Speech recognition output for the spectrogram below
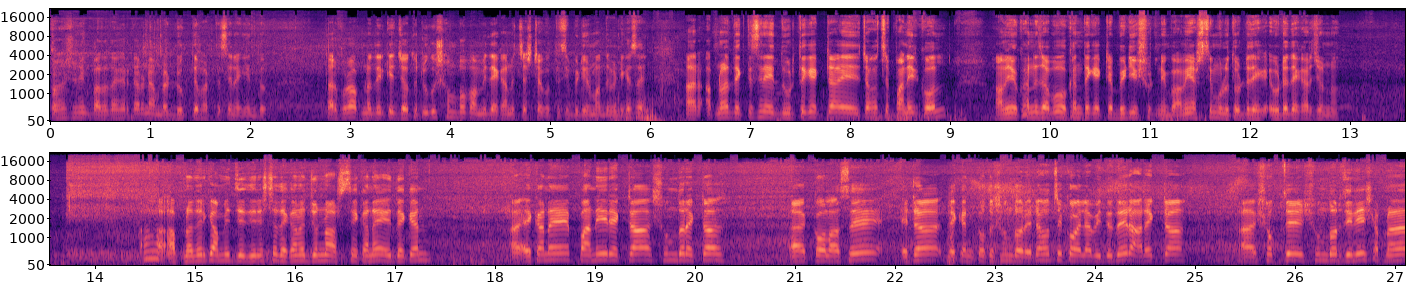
প্রশাসনিক বাধা থাকার কারণে আমরা ঢুকতে পারতেছি না কিন্তু। তারপরে আপনাদেরকে যতটুকু সম্ভব আমি দেখানোর চেষ্টা করতেছি ভিডিওর মাধ্যমে, ঠিক আছে? আর আপনারা দেখতেছেন এই দূর থেকে একটা, এটা হচ্ছে পানির কল। আমি ওখানে যাব, ওখান থেকে একটা ভিডিও শ্যুট নেব। আমি আসছি মূলত ওটা ওটা দেখার জন্য। আপনাদেরকে আমি যে জিনিসটা দেখানোর জন্য আসছি এখানে দেখেন এখানে পানির একটা সুন্দর একটা কল আছে। এটা দেখেন কত সুন্দর। এটা হচ্ছে কয়লা বিদ্যুতের আরেকটা সবচেয়ে সুন্দর জিনিস। আপনারা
